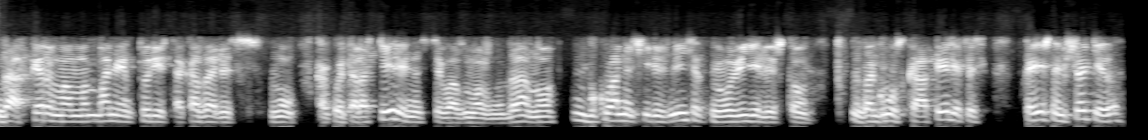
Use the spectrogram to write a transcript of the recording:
Да, в первый момент туристы оказались ну, в какой-то растерянности, возможно, да, но буквально через месяц мы увидели, что загрузка отелей, то есть в конечном счете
